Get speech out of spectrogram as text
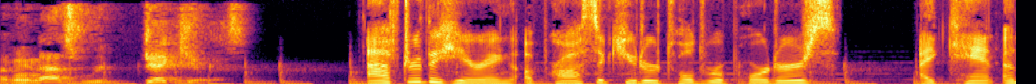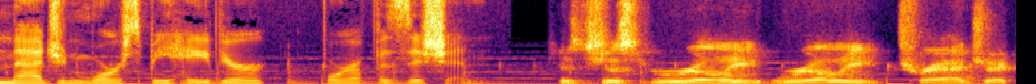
I mean, that's ridiculous. After the hearing, a prosecutor told reporters, I can't imagine worse behavior for a physician. It's just really, really tragic.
